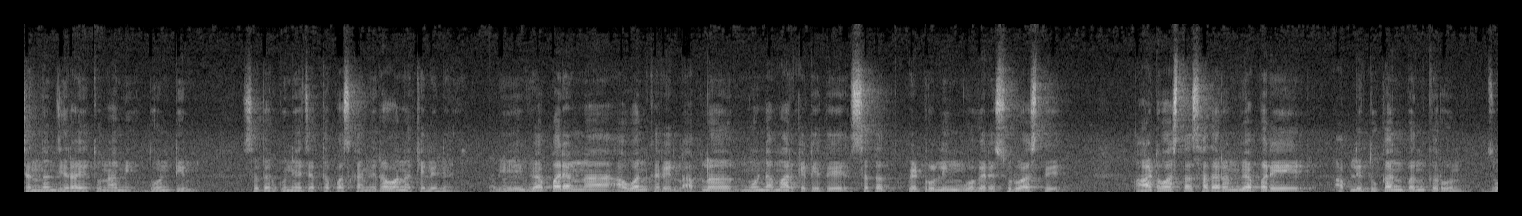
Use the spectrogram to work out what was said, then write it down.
चंदनझिरा येथून आम्ही दोन टीम सदर गुन्ह्याच्या तपासकामी रवाना केलेल्या आहे. मी व्यापाऱ्यांना आव्हान करेल आपलं मोंडा मार्केट येथे सतत पेट्रोलिंग वगैरे सुरू असते. आठ वाजता साधारण व्यापारी आपले दुकान बंद करून जो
